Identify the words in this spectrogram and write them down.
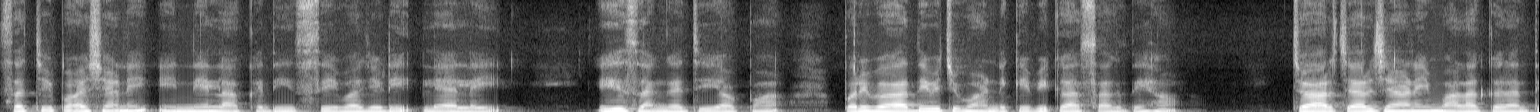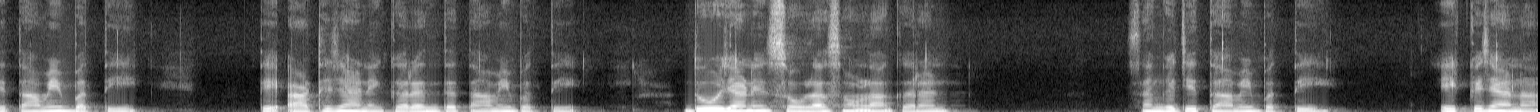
ਸੱਚੇ ਪਾਤਸ਼ਾਹ ਨੇ ਇੰਨੇ ਲੱਖ ਦੀ ਸੇਵਾ ਜਿਹੜੀ ਲੈ ਲਈ। ਇਹ ਸੰਗਤ ਜੀ ਆਪਾਂ ਪਰਿਵਾਰ ਦੇ ਵਿੱਚ ਵੰਡ ਕੇ ਵੀ ਕਰ ਸਕਦੇ ਹਾਂ। ਚਾਰ ਚਾਰ ਜਾਣੇ ਮਾਲਾ ਕਰਨ ਤੇ ਤਾਂ ਵੀ 32 ਤੇ 8 ਜਾਣੇ ਕਰਨ ਤੇ ਤਾਂ ਵੀ 32 ਦੋ ਜਾਣੇ 16 16 ਕਰਨ, ਸੰਗਤ ਜੀ ਤਾਂ ਵੀ 32 ਇੱਕ ਜਾਣਾ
